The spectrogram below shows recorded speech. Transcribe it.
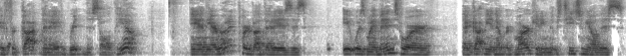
I'd forgotten that I had written this all down. And the ironic part about that is, is it was my mentor that got me in network marketing that was teaching me all this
